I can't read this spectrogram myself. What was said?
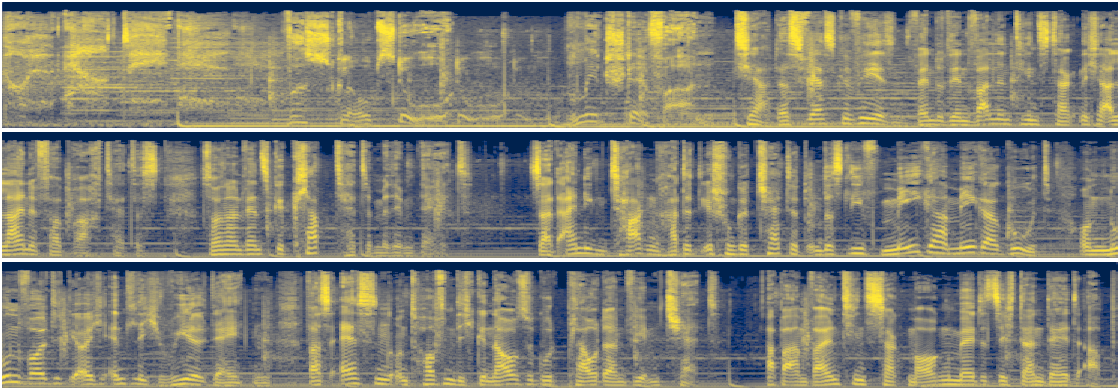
RTL. Was glaubst du? Mit Stefan. Tja, das wär's gewesen, wenn du den Valentinstag nicht alleine verbracht hättest, sondern wenn's geklappt hätte mit dem Date. Seit einigen Tagen hattet ihr schon gechattet und es lief mega, mega gut. Und nun wolltet ihr euch endlich real daten, was essen und hoffentlich genauso gut plaudern wie im Chat. Aber am Valentinstagmorgen meldet sich dein Date ab.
